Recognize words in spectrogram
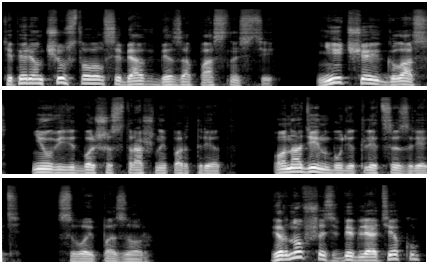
Теперь он чувствовал себя в безопасности. Ничей глаз не увидит больше страшный портрет. Он один будет лицезреть свой позор. Вернувшись в библиотеку,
